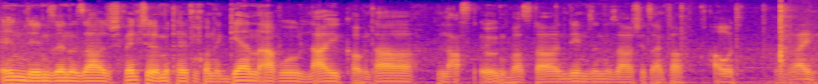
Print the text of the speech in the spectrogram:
In dem Sinne sage ich, wenn ich dir damit helfen konnte, gern Abo, Like, Kommentar, lasst irgendwas da. In dem Sinne sage ich jetzt einfach, haut rein.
